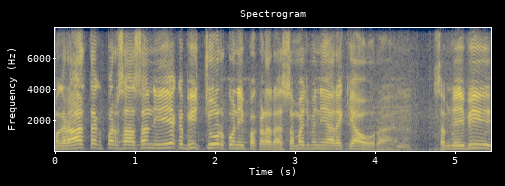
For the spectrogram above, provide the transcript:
मगर आज तक प्रशासन एक भी चोर को नहीं पकड़ रहा है। समझ में नहीं आ रहा है क्या हो रहा है। समझे ये भी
